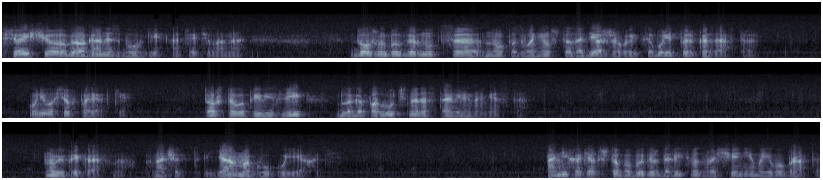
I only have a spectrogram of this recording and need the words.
«Все еще в Иоганнесбурге», — ответила она. «Должен был вернуться, но позвонил, что задерживается, будет только завтра. У него все в порядке. То, что вы привезли, благополучно доставили на место». «Ну и прекрасно. Значит, я могу уехать». «Они хотят, чтобы вы дождались возвращения моего брата».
